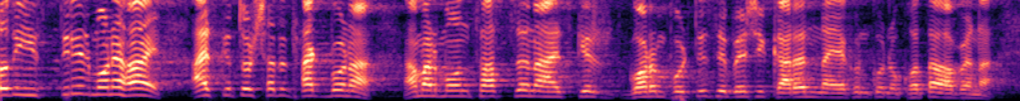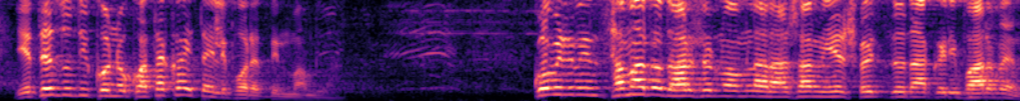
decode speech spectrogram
যদি স্ত্রীর মনে হয়, আজকে তোর সাথে থাকব না, আমার মন চাচ্ছে না, আজকে গরম পড়তেছে, বেশি কারেন্ট নাই, এখন কোনো কথা হবে না। এতে যদি কোনো কথা কয় তাহলে পরের দিন মামলা। কবির বিন সামাদ ধর্ষণ মামলার আসামি এর সহ্য না করি, পারবেন।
